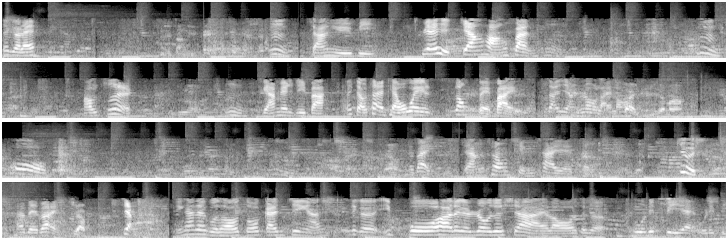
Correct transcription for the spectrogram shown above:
这个嘞，嗯，章鱼鼻，这是姜黄饭，嗯，嗯，好吃哎，嗯，凉面鸡巴，那小菜调味弄北拜，山羊肉来了，带皮的吗？哦，嗯，北拜，洋葱芹菜也可以，juice 还北拜，酱。酱，你看这骨头多干净啊！那个一剥，它那个肉就下来了。这个五厘比哎，五厘比。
